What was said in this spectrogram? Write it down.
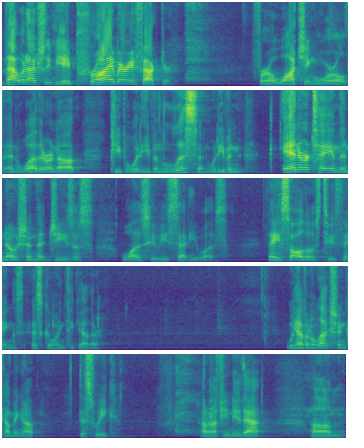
That would actually be a primary factor for a watching world and whether or not people would even listen, would even entertain the notion that Jesus was who he said he was. They saw those two things as going together. We have an election coming up this week. I don't know if you knew that. Um,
